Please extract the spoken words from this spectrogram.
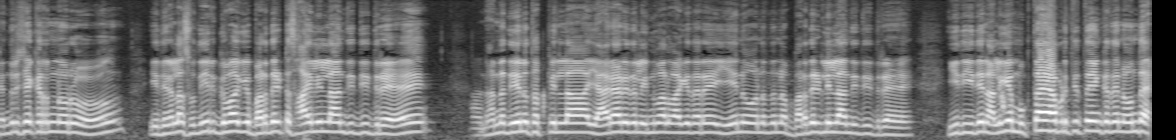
ಚಂದ್ರಶೇಖರನ್ ಅವರು ಇದನ್ನೆಲ್ಲ ಸುದೀರ್ಘವಾಗಿ ಬರೆದಿಟ್ಟು ಸಾಯಲಿಲ್ಲ ಅಂದಿದ್ದಿದ್ರೆ ನನ್ನದೇನು ತಪ್ಪಿಲ್ಲ ಯಾರ್ಯಾರು ಇದರಲ್ಲಿ ಇನ್ವಾಲ್ವ್ ಆಗಿದ್ದಾರೆ ಏನು ಅನ್ನೋದನ್ನ ಬರೆದಿಡ್ಲಿಲ್ಲ ಅಂದಿದ್ದಿದ್ರೆ ಇದು ಇದೇನು ಅಲ್ಲಿಗೆ ಮುಕ್ತಾಯ ಆಗ್ಬಿಡ್ತಿತ್ತು ಏನ್ ಕಥೆನೋ ಒಂದೇ?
